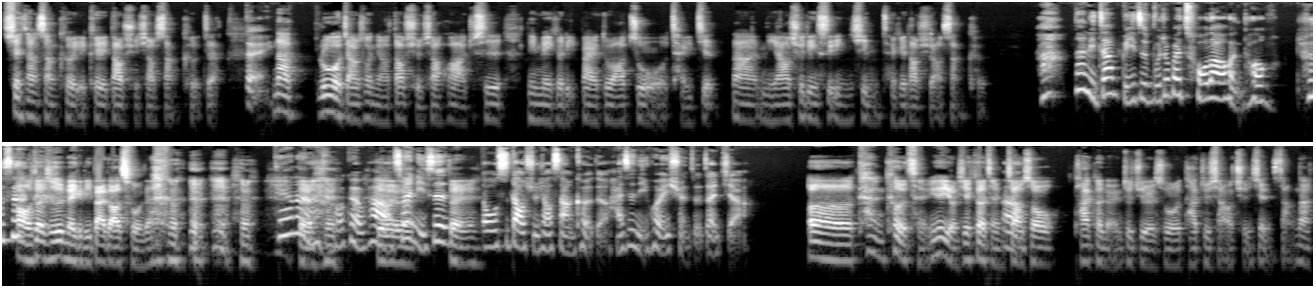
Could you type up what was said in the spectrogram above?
线上上课，也可以到学校上课这样。对，那如果假如说你要到学校的话，就是你每个礼拜都要做裁剪，那你要确定是阴性才可以到学校上课。啊，那你这样鼻子不就被戳到很痛？就是、哦，对，就是每个礼拜都要搓的。天哪，好可怕、哦！对对所以你是对都是到学校上课的，还是你会选择在家？呃，看课程，因为有些课程嗯教授他可能就觉得说，他就想要全线上，那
